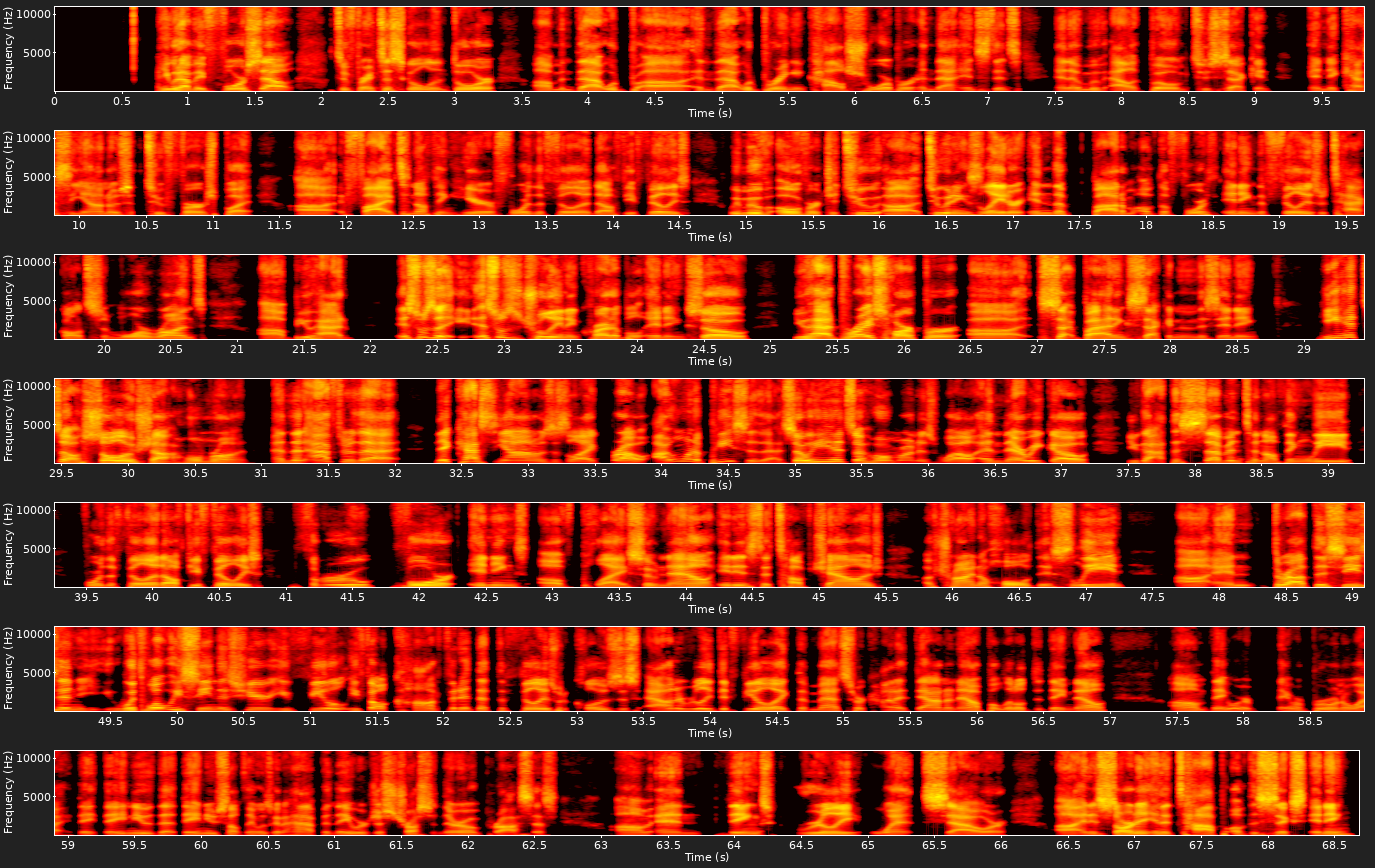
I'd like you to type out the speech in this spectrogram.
he would have a force out to Francisco Lindor, um, and that would uh, and that would bring in Kyle Schwarber in that instance, and then move Alec Bohm to second and Nick Castellanos to first. But uh, five to nothing here for the Philadelphia Phillies. We move over to two uh, two innings later in the bottom of the fourth inning. The Phillies would tack on some more runs. Uh, you had this was a this was truly an incredible inning. So you had Bryce Harper uh, batting second in this inning. He hits a solo shot home run, and then after that, Nick Castellanos is like, bro, I want a piece of that. So he hits a home run as well, and there we go. You got the seven to nothing lead for the Philadelphia Phillies through four innings of play. So now it is the tough challenge of trying to hold this lead. Uh, and throughout this season, with what we've seen this year, you feel you felt confident that the Phillies would close this out. And it really did feel like the Mets were kind of down and out, but little did they know. Um, they were they were brewing away. They they knew that they knew something was going to happen. They were just trusting their own process. Um, and things really went sour. Uh, and it started in the top of the sixth inning.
